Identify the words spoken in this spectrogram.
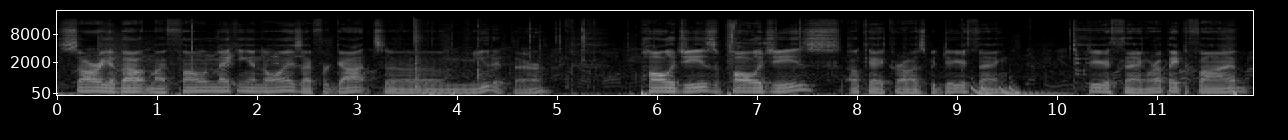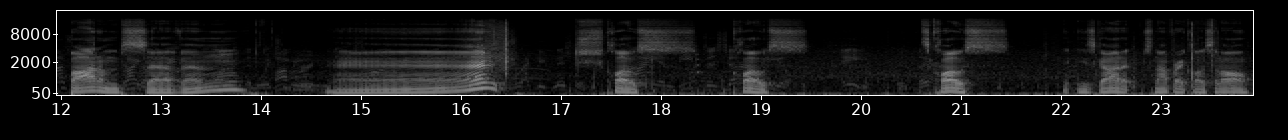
Sorry about my phone making a noise. I forgot to mute it there. Apologies, apologies. Okay, Crosby, do your thing. Do your thing. We're up 8 to 5. Bottom 7. And close. Close. It's close. He's got it. It's not very close at all.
